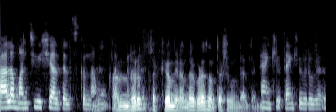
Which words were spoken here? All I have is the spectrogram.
చాలా మంచి విషయాలు తెలుసుకున్నాము. అందరూ చక్కగా మీరు అందరూ కూడా సంతోషంగా ఉండాలి. థ్యాంక్ యూ థ్యాంక్ యూ గురుగారు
